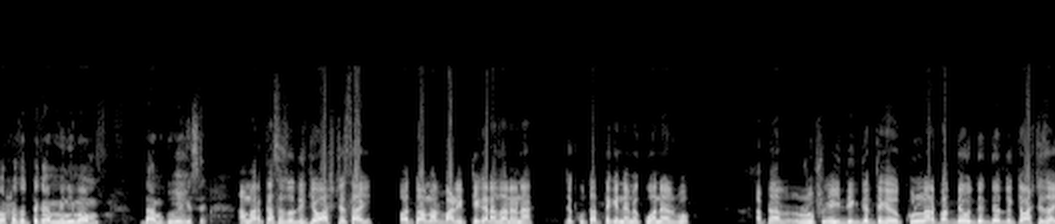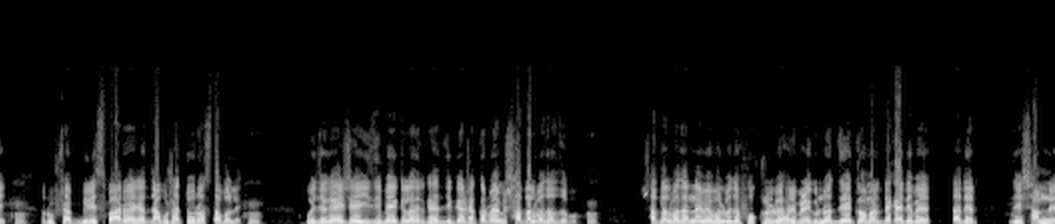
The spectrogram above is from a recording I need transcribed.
দশ হাজার টাকা মিনিমাম দাম কমে গেছে। আমার কাছে যদি কেউ আসতে চাই হয়তো আমার বাড়ির ঠিকানা জানে না যে কোথার থেকে নেমে কোয়ানে আসব। আপনার রূপ এই দিক দিয়ে থেকে খুলনার পাত দিয়ে ওই দিক দিয়ে যদি কেউ আসতে যায় হুম। রূপসা ব্রিজ পার হয়ে এসে জাবুসা চৌরাস্তা বলে। ওই জায়গায় এসে ইজি ভেহিকেলের কাছে জিজ্ঞাসা করবে আমি সাদাল বাজার যাব। সাদাল বাজার নামে বলবে যে ফখরুল ব্যাপারী বেড়ে যে কেউ আমার দেখাই দেবে তাদের যে সামনে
